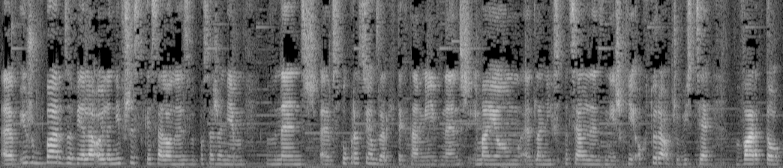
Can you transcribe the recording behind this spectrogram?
E, już bardzo wiele, o ile nie wszystkie salony z wyposażeniem wnętrz e, współpracują z architektami wnętrz i mają dla nich specjalne zniżki, o które oczywiście warto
